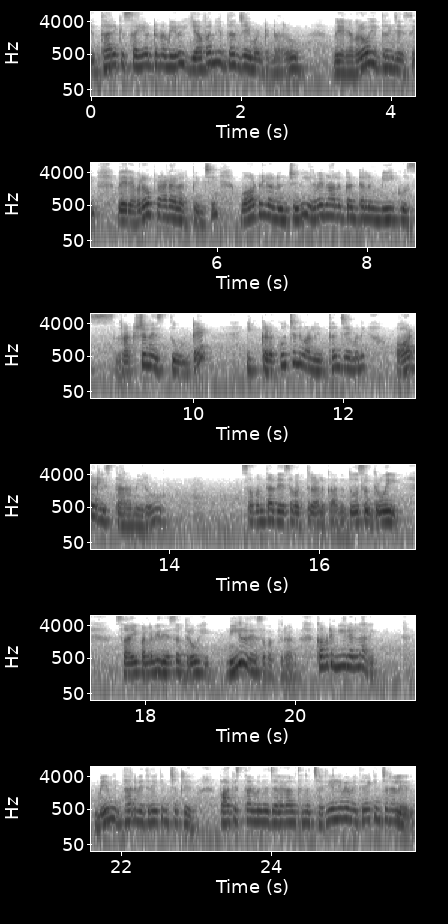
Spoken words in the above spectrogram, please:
యుద్ధానికి సై ఉంటున్న మీరు ఎవరిని యుద్ధం చేయమంటున్నారు? వేరెవరో యుద్ధం చేసి వేరెవరో ప్రాణాలు అర్పించి బార్డర్లో నుంచుని ఇరవై నాలుగు గంటలు మీకు రక్షణ ఇస్తూ ఉంటే ఇక్కడ కూర్చొని వాళ్ళు యుద్ధం చేయమని ఆర్డర్లు ఇస్తారా మీరు? సమంత దేశభక్తురాలు కాదు దోశ ద్రోహి సాయి పల్లవి దేశద్రోహి. మీరు దేశభక్తురాలు. కాబట్టి మీరు వెళ్ళాలి. మేము యుద్ధాన్ని వ్యతిరేకించట్లేదు. పాకిస్తాన్ మీద జరగాల్సిన చర్యల్ని మేము వ్యతిరేకించడం లేదు.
